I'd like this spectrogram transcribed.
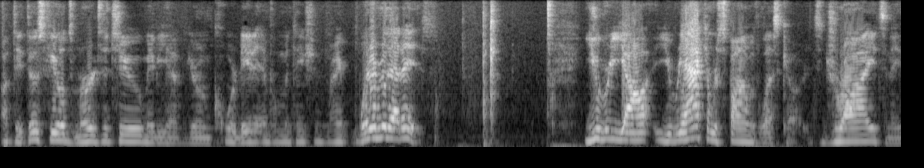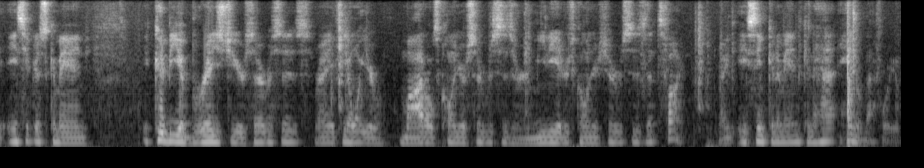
update those fields, merge the two, maybe you have your own core data implementation, right? Whatever that is. You, rea- you react and respond with less code. It's dry, it's an asynchronous command. It could be a bridge to your services, right? If you don't want your models calling your services or the mediators calling your services, that's fine, right? Async command can ha- handle that for you.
